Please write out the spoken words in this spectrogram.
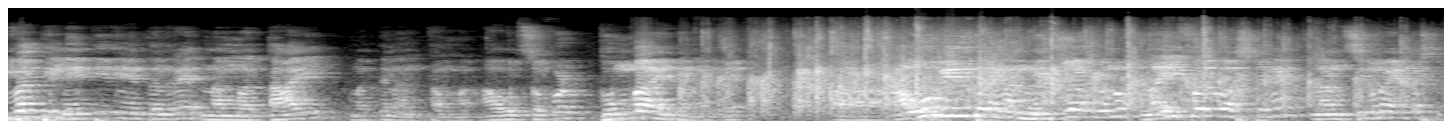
ಇವತ್ತು ಇಲ್ಲಿ ನಿಂತಿದ್ದೀನಿ ಅಂತಂದ್ರೆ ನಮ್ಮ ತಾಯಿ ಮತ್ತೆ ನನ್ನ ತಮ್ಮ. ಅವ್ರ ಸಪೋರ್ಟ್ ತುಂಬಾ ಇದೆ ನನಗೆ. ಅವ್ರು ನನ್ನ ನಾನು ನಿಜವಾಗ್ಲೂ ಲೈಫಲ್ಲೂ ಅಷ್ಟೇ ನನ್ನ ಸಿನಿಮಾ ಇಂಡಸ್ಟ್ರಿ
